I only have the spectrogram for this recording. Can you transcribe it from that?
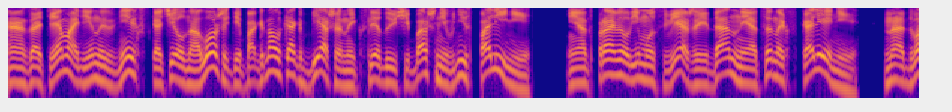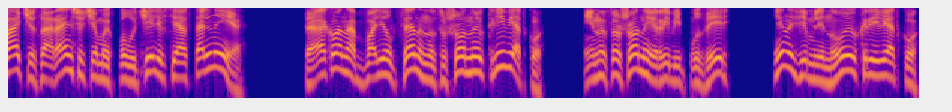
А затем один из них вскочил на лошадь и погнал как бешеный к следующей башне вниз по линии и отправил ему свежие данные о ценах в колении на два часа раньше, чем их получили все остальные. Так он обвалил цены на сушеную креветку, и на сушеный рыбий пузырь, и на земляную креветку,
